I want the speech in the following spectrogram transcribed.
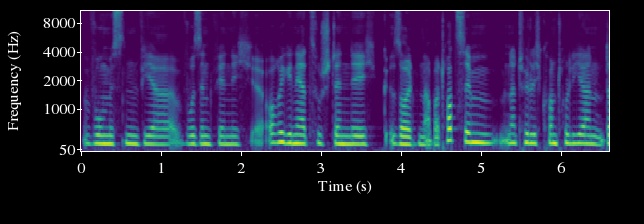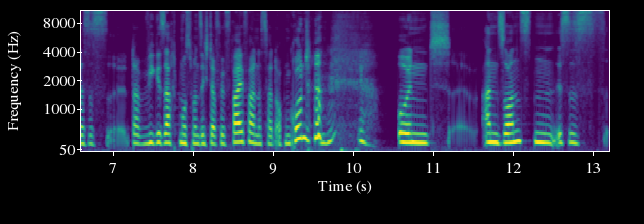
wo müssen wir, wo sind wir nicht äh, originär zuständig, sollten aber trotzdem natürlich kontrollieren. Das ist, äh, da, wie gesagt, muss man sich dafür freifahren, das hat auch einen Grund. Mhm. Ja. Und ansonsten ist es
